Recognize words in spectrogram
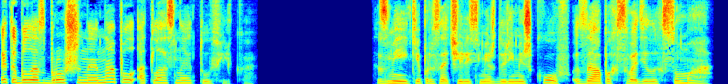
Это была сброшенная на пол атласная туфелька. Змейки просочились между ремешков, запах сводил их с ума.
